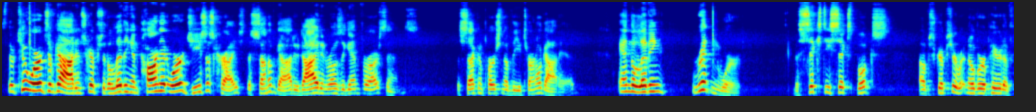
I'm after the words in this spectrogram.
So there are two words of God in Scripture: the living, incarnate Word, Jesus Christ, the Son of God, who died and rose again for our sins the second person of the eternal Godhead, and the living written word. The 66 books of Scripture written over a period of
